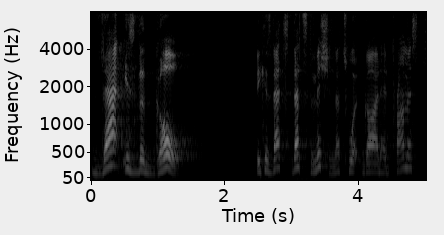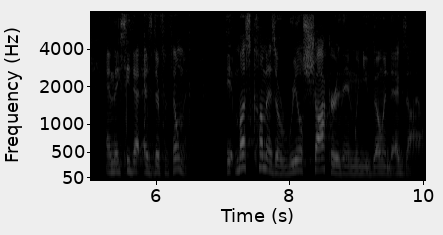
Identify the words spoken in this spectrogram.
That is the goal. Because that's that's the mission. That's what God had promised and they see that as their fulfillment. It must come as a real shocker then when you go into exile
